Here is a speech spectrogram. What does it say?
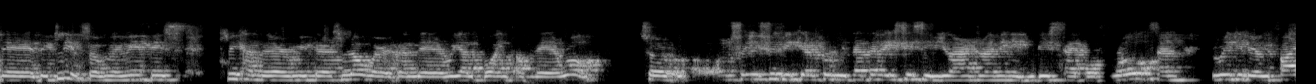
the, the cliff. So maybe it is 300 meters lower than the real point of the road. So also you should be careful with databases if you are driving in this type of roads and really verify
